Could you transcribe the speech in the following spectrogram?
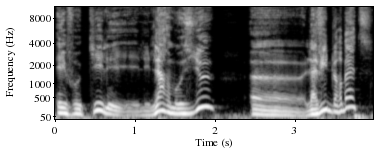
évoquer les, les larmes aux yeux euh, la vie de leurs bêtes.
